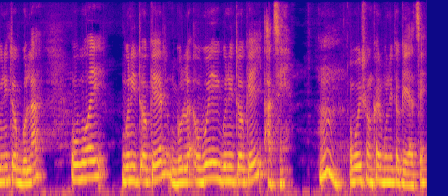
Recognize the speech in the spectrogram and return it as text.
গুণিতকগুলা উভয় গুণিতকেরগুলা উভয় গুণিতকেই আছে। হুম, উভয় সংখ্যার গুণিতকেই আছে।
